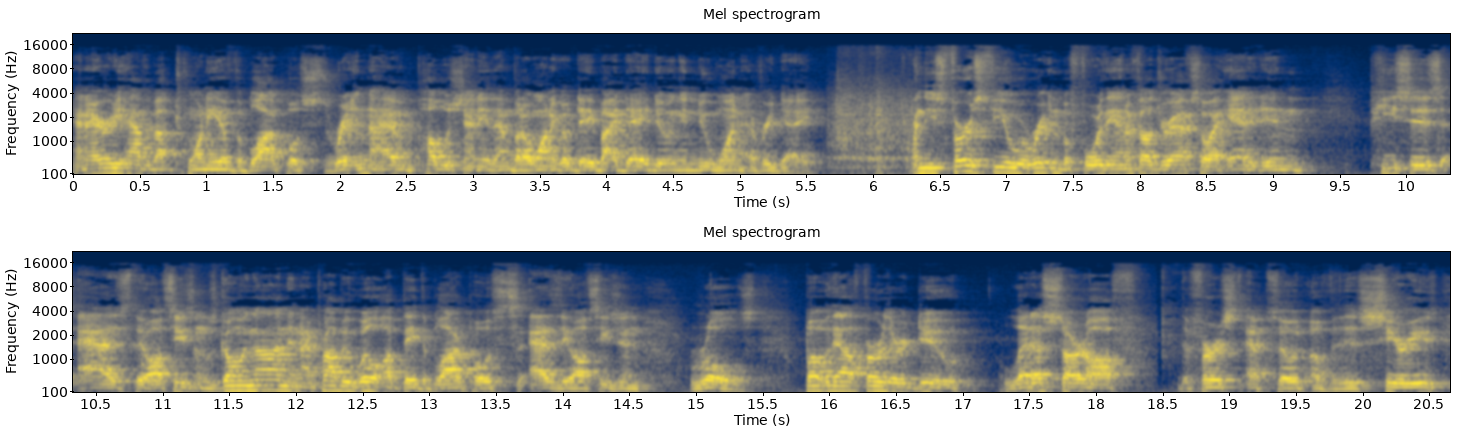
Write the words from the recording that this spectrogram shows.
And I already have about 20 of the blog posts written. I haven't published any of them, but I want to go day by day doing a new one every day. And these first few were written before the NFL draft, so I added in pieces as the offseason was going on, and I probably will update the blog posts as the offseason rolls. But without further ado, let us start off the first episode of this series.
